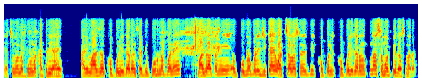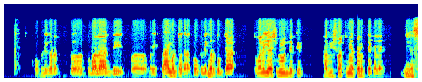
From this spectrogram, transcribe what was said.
याची मला पूर्ण खात्री आहे. आणि माझं खोपोलीकरांसाठी पूर्णपणे माझं आता मी पूर्णपणे जी काय वाटचाल असणार ती खोपोली खोपोलीकरांना समर्पित असणार आहे. कोपलीकर अं, तुम्हाला अगदी म्हणजे काय म्हणतो त्याला? कोपलीकर तुमच्या तुम्हाला यश मिळवून देतील हा विश्वास तुम्ही आता व्यक्त केलाय. येस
